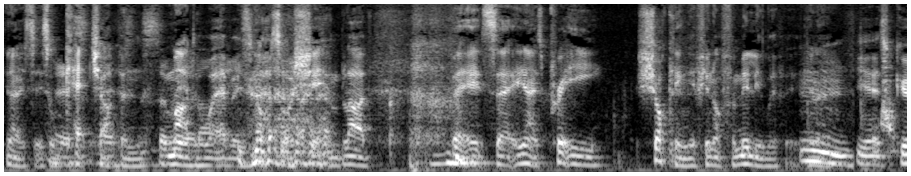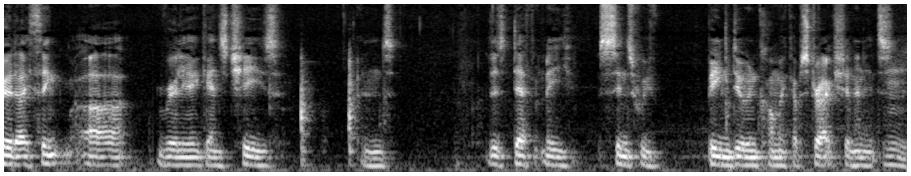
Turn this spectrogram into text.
you know, it's, it's all It's- ketchup it's and surreal, mud or whatever. It's not sort of shit and blood, but it's uh, you know, it's pretty shocking if you're not familiar with it. You know? Mm, yeah, it's good. I think uh, really against cheese, and there's definitely since we've been doing comic abstraction, and it's Mm.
